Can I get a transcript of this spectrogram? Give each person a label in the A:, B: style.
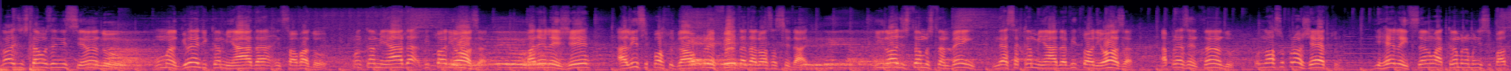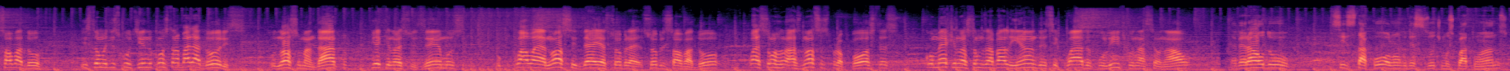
A: Nós estamos iniciando uma grande caminhada em Salvador. Uma caminhada vitoriosa para eleger Alice Portugal, prefeita da nossa cidade. E nós estamos também nessa caminhada vitoriosa apresentando o nosso projeto de reeleição à Câmara Municipal de Salvador. Estamos discutindo com os trabalhadores o nosso mandato, o que, é que nós fizemos, qual é a nossa ideia sobre, sobre Salvador, quais são as nossas propostas, como é que nós estamos avaliando esse quadro político nacional.
B: Everaldo se destacou ao longo desses últimos quatro anos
